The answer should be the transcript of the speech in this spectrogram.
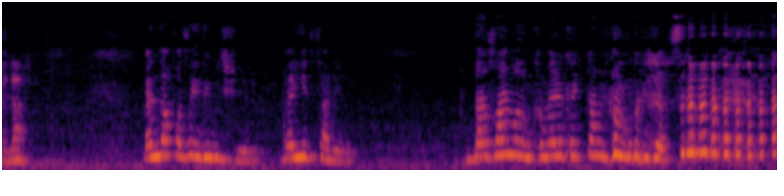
Helal. Ben daha fazla yediğimi düşünüyorum. Ben 7 tane yedim. Ben saymadım. Kamera kayıttan ben bakacağız.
